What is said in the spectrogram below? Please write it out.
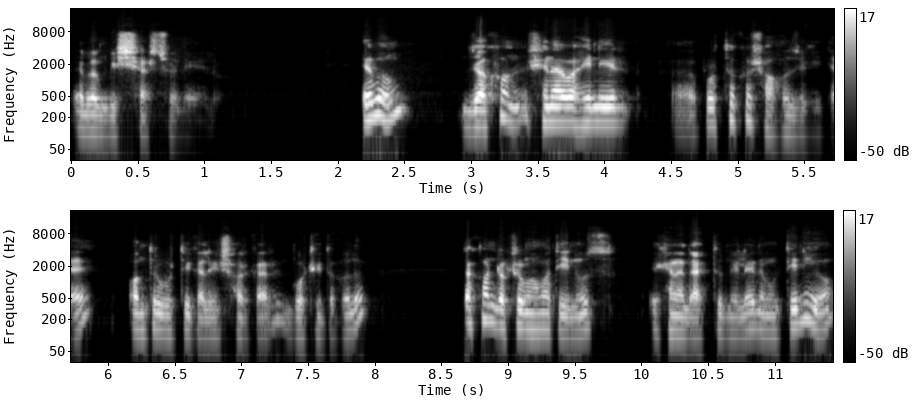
এবং বিশ্বাস চলে এলো। এবং যখন সেনাবাহিনীর প্রত্যক্ষ সহযোগিতায় অন্তর্বর্তীকালীন সরকার গঠিত হলো, তখন ডক্টর মোহাম্মদ ইনুস এখানে দায়িত্ব নিলেন এবং তিনিও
